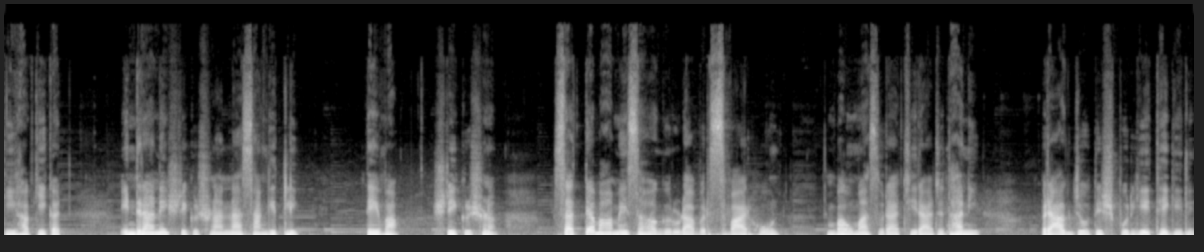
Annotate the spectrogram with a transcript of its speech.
ही हकीकत इंद्राने श्रीकृष्णांना सांगितली. तेव्हा श्रीकृष्ण सत्यभामेसह गरुडावर स्वार होऊन भौमासुराची राजधानी प्राग ज्योतिषपूर येथे गेले.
